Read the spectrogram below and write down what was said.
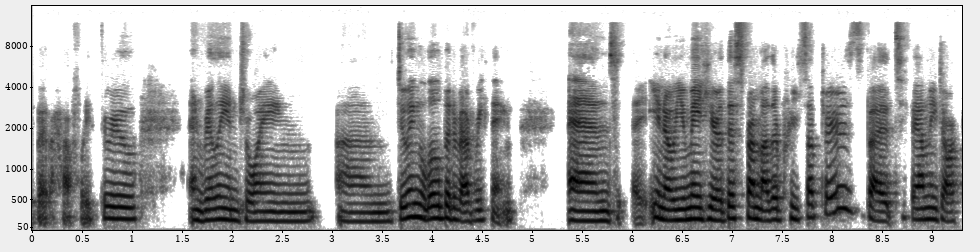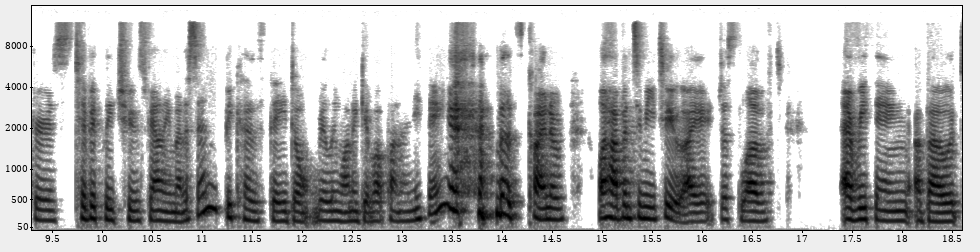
about halfway through, and really enjoying um, doing a little bit of everything. And, you know, you may hear this from other preceptors, but family doctors typically choose family medicine because they don't really want to give up on anything. That's kind of what happened to me too. I just loved everything about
